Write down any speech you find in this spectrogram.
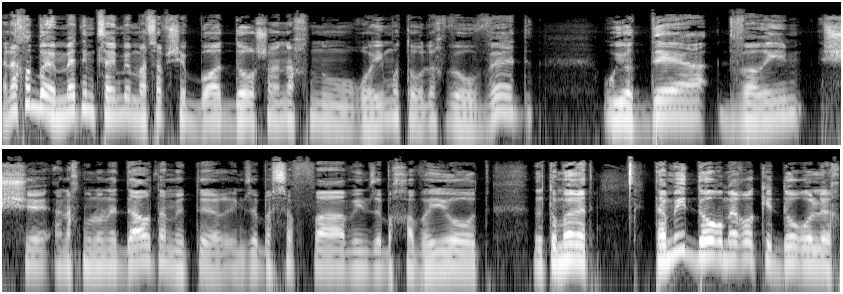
אנחנו באמת נמצאים במצב שבו הדור שאנחנו רואים אותו הולך ועובד, הוא יודע דברים שאנחנו לא נדע אותם יותר, אם זה בשפה ואם זה בחוויות. זאת אומרת, תמיד דור אומר, אוקיי, דור הולך.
